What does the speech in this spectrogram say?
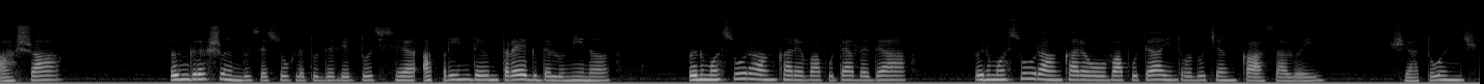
așa, îngrășându-se sufletul de virtuți, se aprinde întreg de lumină, în măsura în care va putea vedea, în măsura în care o va putea introduce în casa lui. Și atunci,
